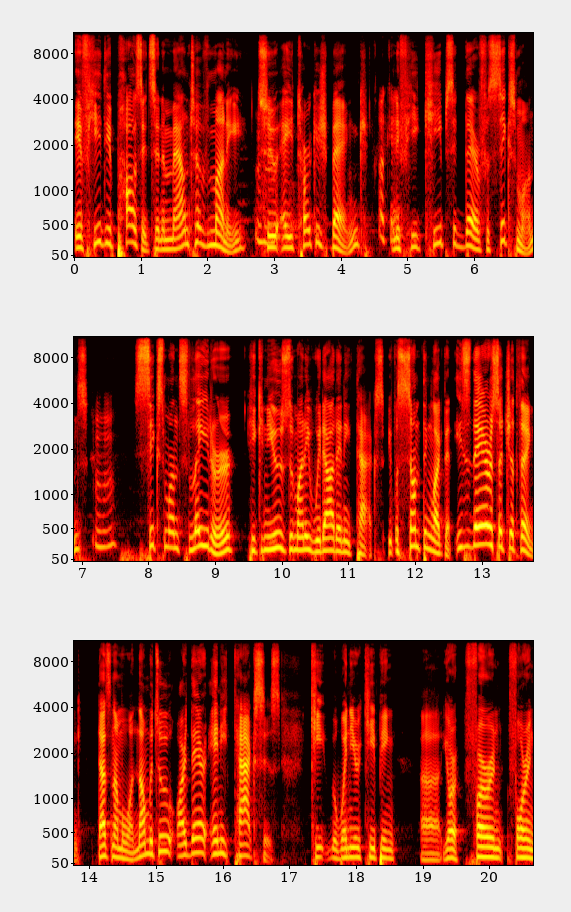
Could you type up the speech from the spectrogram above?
if he deposits an amount of money to a Turkish bank, Mm-hmm. Okay. and if he keeps it there for six months, Mm-hmm. six months later, he can use the money without any tax. It was something like that. Is there such a thing? That's number one. Number two, are there any taxes keep when you're keeping uh, your foreign foreign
